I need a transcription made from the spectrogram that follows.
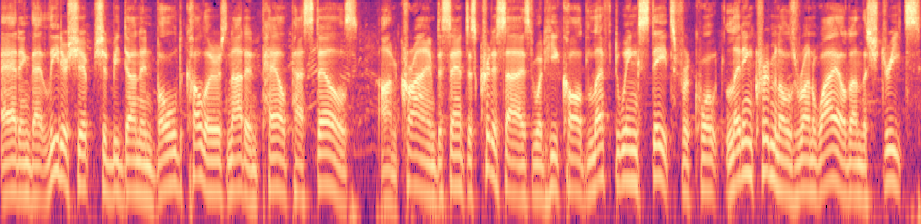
adding that leadership should be done in bold colors, not in pale pastels. On crime, DeSantis criticized what he called left wing states for, quote, letting criminals run wild on the streets.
